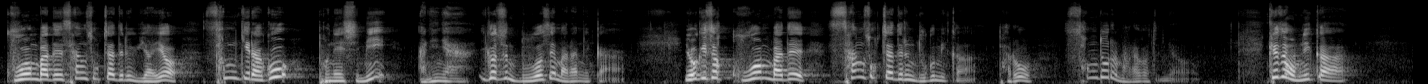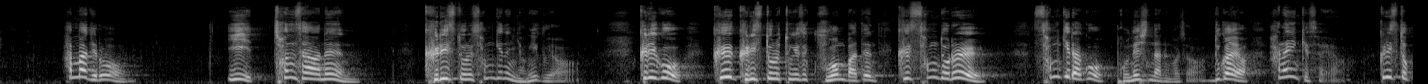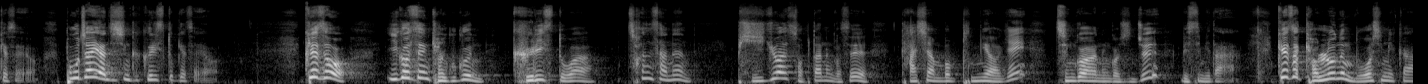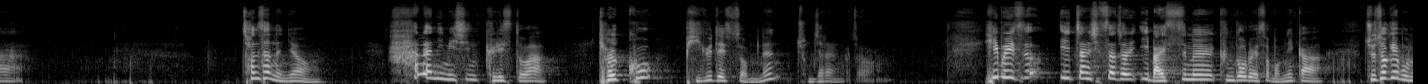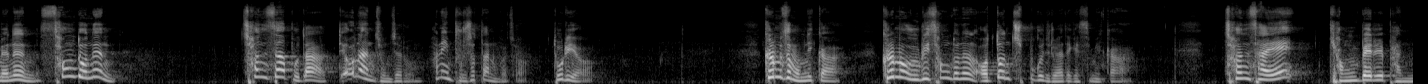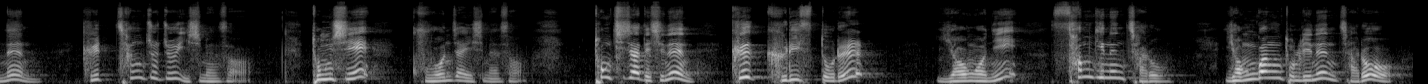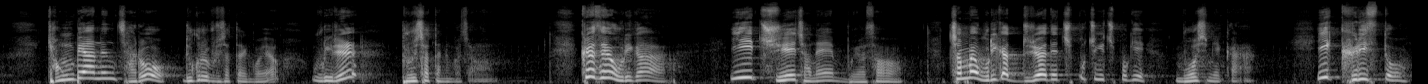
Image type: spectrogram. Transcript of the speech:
구원받을 상속자들을 위하여 섬기라고 보내심이 아니냐. 이것은 무엇을 말합니까? 여기서 구원받을 상속자들은 누굽니까? 바로 성도를 말하거든요. 그래서 뭡니까? 한마디로 이 천사는 그리스도를 섬기는 영이고요. 그리고 그 그리스도를 통해서 구원받은 그 성도를 섬기라고 보내신다는 거죠. 누가요? 하나님께서요. 그리스도께서요. 보좌에 앉으신 그 그리스도께서요. 그래서 이것은 결국은 그리스도와 천사는 비교할 수 없다는 것을 다시 한번 분명하게 증거하는 것인 줄 믿습니다. 그래서 결론은 무엇입니까? 천사는요, 하나님이신 그리스도와 결코 비교될 수 없는 존재라는 거죠. 히브리서 1장 14절 이 말씀을 근거로 해서 뭡니까? 주석에 보면은 성도는 천사보다 뛰어난 존재로 하나님 부르셨다는 거죠. 도리어. 그러면서 뭡니까? 그러면 우리 성도는 어떤 축복을 누려야 되겠습니까? 천사의 경배를 받는 그 창조주이시면서 동시에 구원자이시면서 통치자 되시는 그 그리스도를 영원히 섬기는 자로 영광 돌리는 자로 경배하는 자로 누구를 부르셨다는 거예요? 우리를 부르셨다는 거죠. 그래서요 우리가 이 주의 전에 모여서 정말 우리가 누려야 될 축복 중의 축복이 무엇입니까? 이 그리스도,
